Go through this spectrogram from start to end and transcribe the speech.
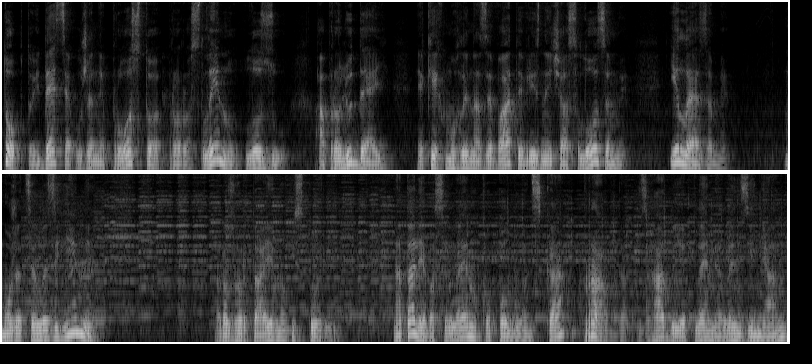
Тобто йдеться уже не просто про рослину лозу, а про людей, яких могли називати в різний час лозами і лезами. Може, це лезгіни? Розгортаємо історію. Наталія Василенко Полонська Правда згадує плем'я лензінян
